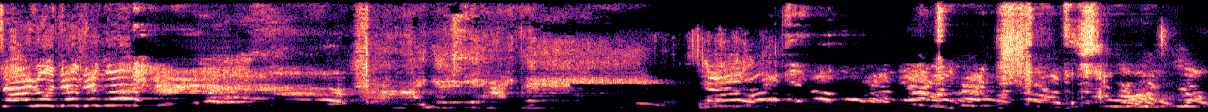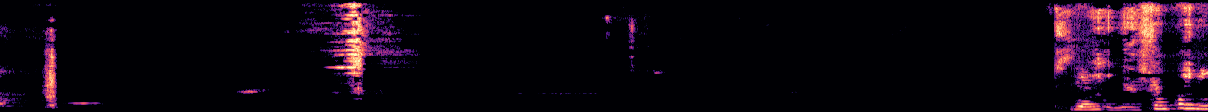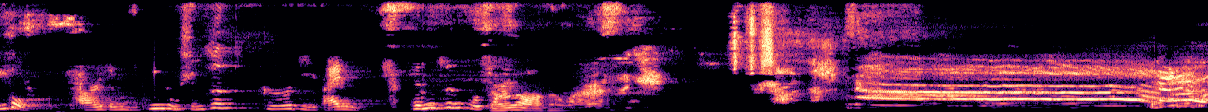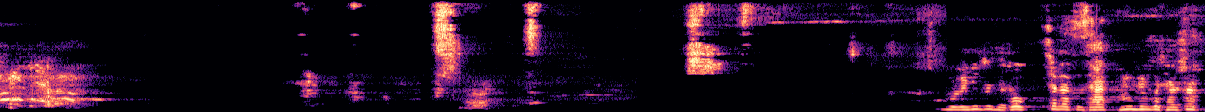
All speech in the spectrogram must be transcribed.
杀入江天关！天地一声风云动，尔等以兵动神尊，割地百里，神尊不杀。老子玩死你！杀了！杀！我雷鸣之解咒，现在子才能经过前世。杀！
